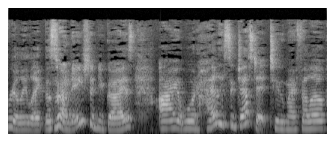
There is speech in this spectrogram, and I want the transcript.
really like this foundation, you guys. I would highly suggest it to my fellow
